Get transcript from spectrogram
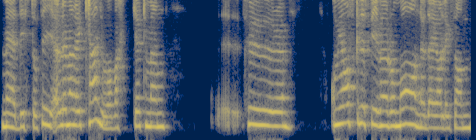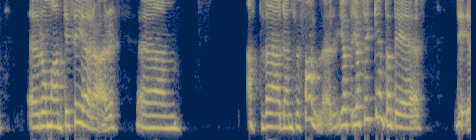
med dystopi? Eller men det kan ju vara vackert men eh, hur... Om jag skulle skriva en roman nu där jag liksom eh, romantiserar um, att världen förfaller. Jag, jag, tycker inte att det är... Det,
